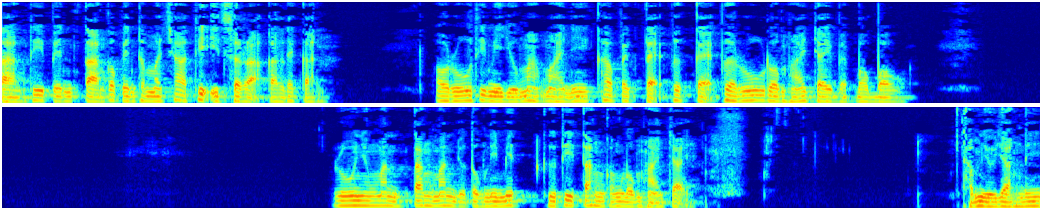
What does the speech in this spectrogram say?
ต่างที่เป็นต่างก็เป็นธรรมชาติที่อิสระกันและกัน เอารู้ที่มีอยู่มากมายนี้เข้าไปแตะเพื่อแกะเพื่อรู้ลมหายใจแบบเบาๆ รู้ยังมั่นตั้งมั่นอยู่ตรงนิมิต คือที่ตั้งของลมหายใจทำอยู่อย่างนี้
